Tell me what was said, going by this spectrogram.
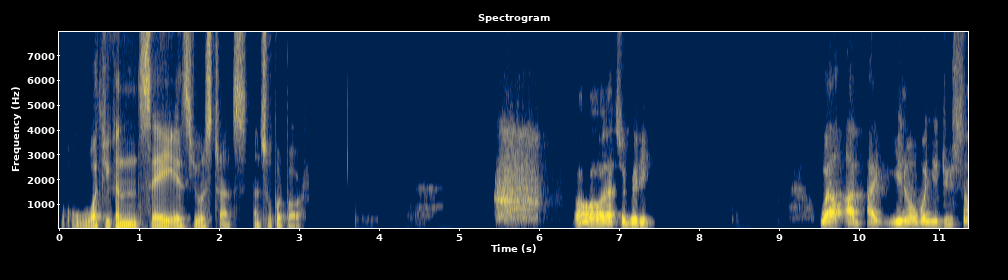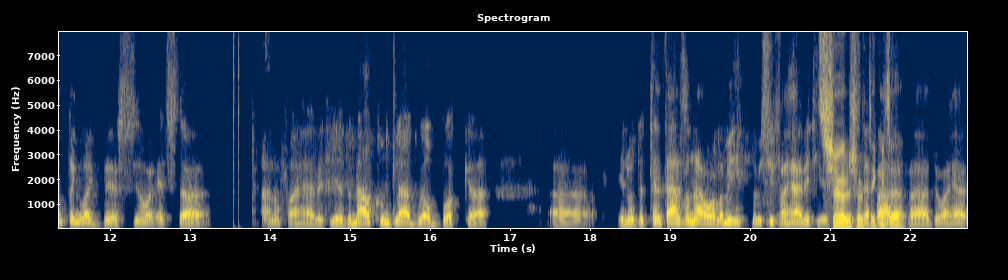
what you can say is your strengths and superpower. Oh, that's a goodie. Well, I, I, you know, when you do something like this, you know, it's the, I don't know if I have it here, the Malcolm Gladwell book, uh, uh, you know, the 10,000 hour. Let me, let me see if I have it here. Sure, sure. Step Take out of, uh, do I have,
